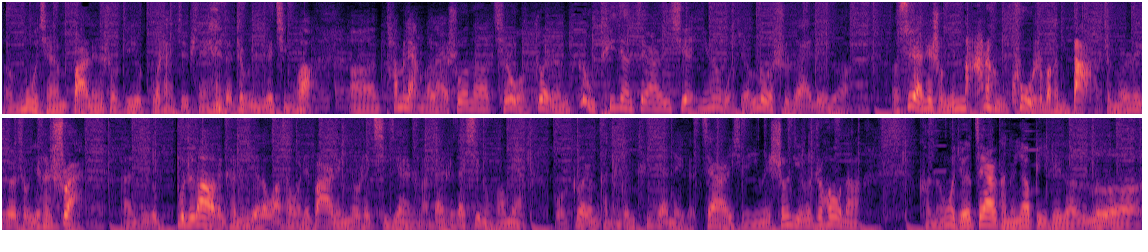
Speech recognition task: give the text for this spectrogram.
呃目前八二零手机国产最便宜的这么一个情况。呃，他们两个来说呢，其实我个人更推荐 Z 二一些，因为我觉得乐视在这个呃虽然这手机拿着很酷是吧，很大，整个这个手机很帅，呃，这个不知道的可能觉得我操，我这八二零又是。旗舰是吧？但是在系统方面，我个人可能更推荐这个 ZR 一些，因为升级了之后呢，可能我觉得 ZR 可能要比这个乐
